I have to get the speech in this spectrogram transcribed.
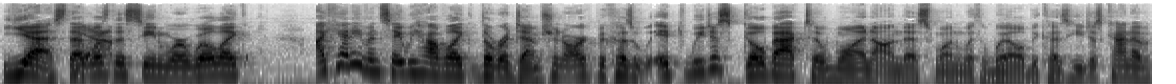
Yes, that was the scene where Will like I can't even say we have like the redemption arc because it we just go back to one on this one with Will because he just kind of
